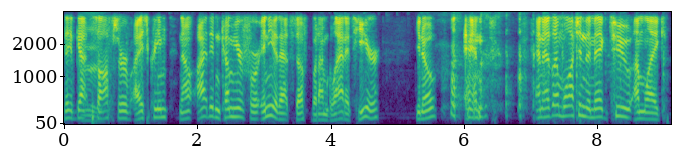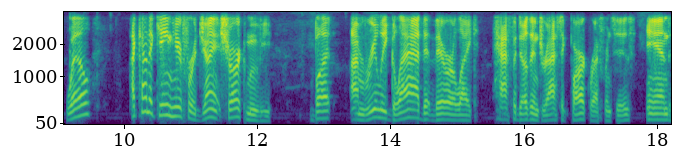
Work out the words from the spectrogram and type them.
They've got Mm. soft serve ice cream. Now, I didn't come here for any of that stuff, but I'm glad it's here, you know. and and as I'm watching the Meg 2, I'm like, well, I kind of came here for a giant shark movie, but I'm really glad that there are like half a dozen Jurassic Park references, and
